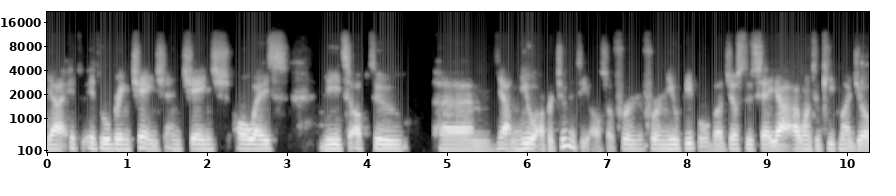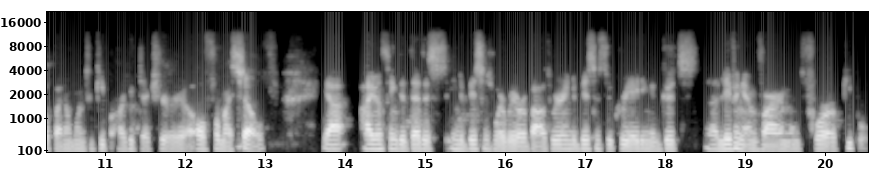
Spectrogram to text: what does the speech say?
yeah, it, it will bring change, and change always leads up to um, yeah new opportunity also for for new people. But just to say, yeah, I want to keep my job, I don't want to keep architecture all for myself. Yeah, I don't think that that is in the business where we're about. We're in the business to creating a good uh, living environment for people.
